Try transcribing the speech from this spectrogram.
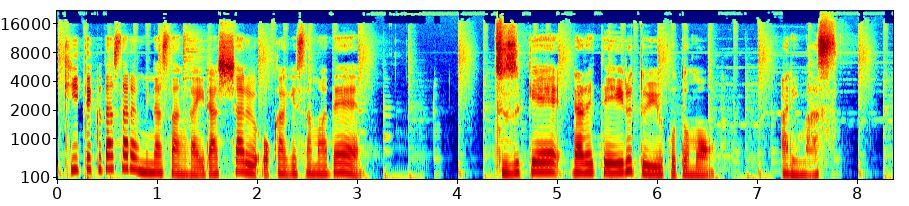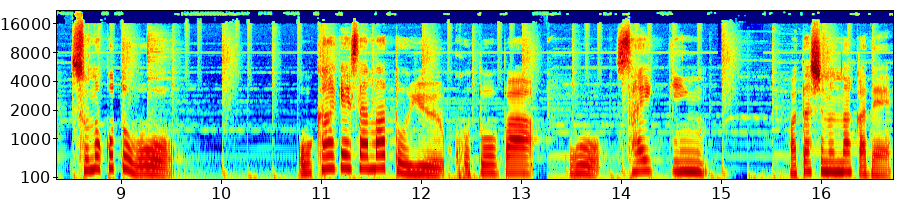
聞いてくださる皆さんがいらっしゃるおかげさまで続けられているということもあります。そのことをおかげさまという言葉を最近私の中で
